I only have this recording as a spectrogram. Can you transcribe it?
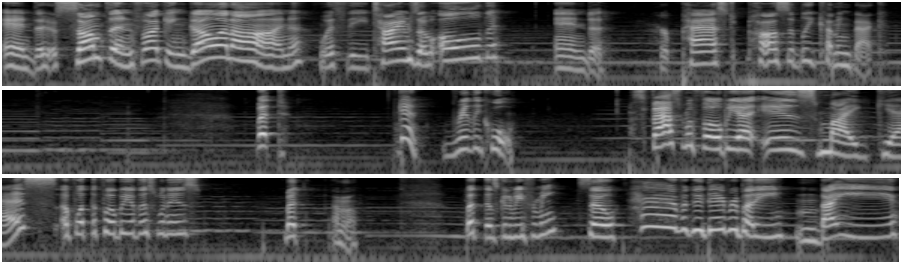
And there's something fucking going on with the times of old and her past possibly coming back. But, again, really cool. Phasmophobia is my guess of what the phobia of this one is. But, I don't know. But that's gonna be for me. So, have a good day, everybody. Bye.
